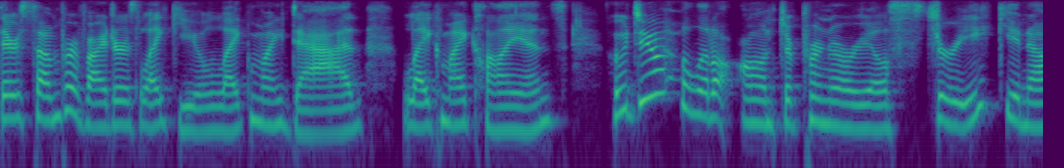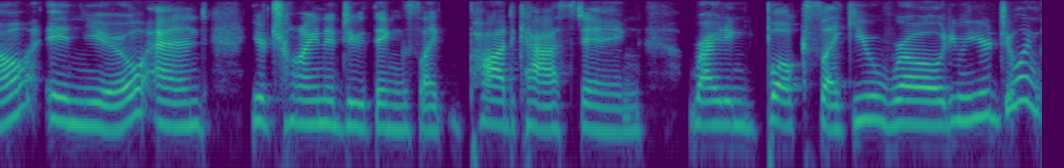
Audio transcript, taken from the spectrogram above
there's some providers like you, like my dad, like my clients, who do have a little entrepreneurial streak, you know, in you. And you're trying to do things like podcasting, writing books like you wrote. I mean, you're doing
